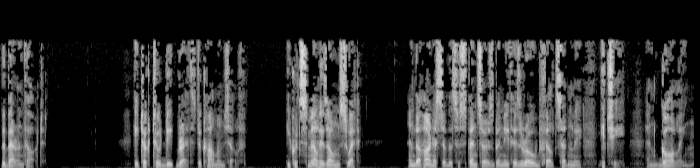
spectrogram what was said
the Baron thought. He took two deep breaths to calm himself. He could smell his own sweat, and the harness of the suspensors beneath his robe felt suddenly itchy and galling.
